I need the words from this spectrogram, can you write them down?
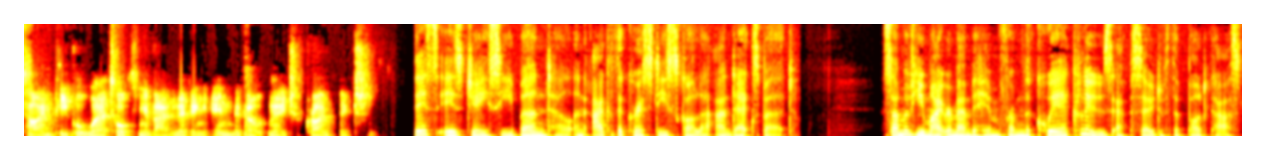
time, people were talking about living in the golden age of crime fiction. This is J.C. Bernthal, an Agatha Christie scholar and expert. Some of you might remember him from the Queer Clues episode of the podcast,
